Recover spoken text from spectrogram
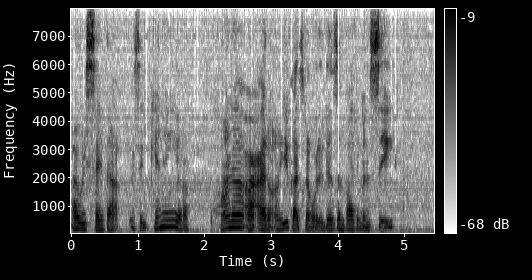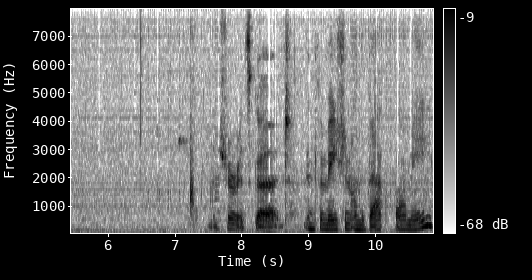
I always say that, is it guinea or Or, I don't know, you guys know what it is, and vitamin C. I'm sure it's got information on the back for me.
